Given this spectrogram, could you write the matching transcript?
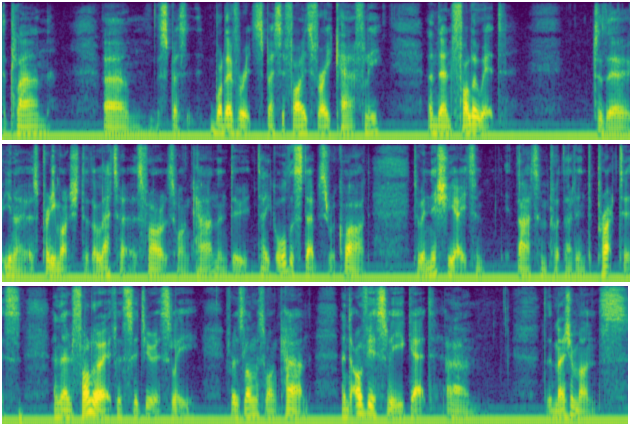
the plan, um, the speci- whatever it specifies very carefully, and then follow it to the you know as pretty much to the letter as far as one can, and do take all the steps required to initiate that and put that into practice, and then follow it assiduously for as long as one can, and obviously get um, the measurements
